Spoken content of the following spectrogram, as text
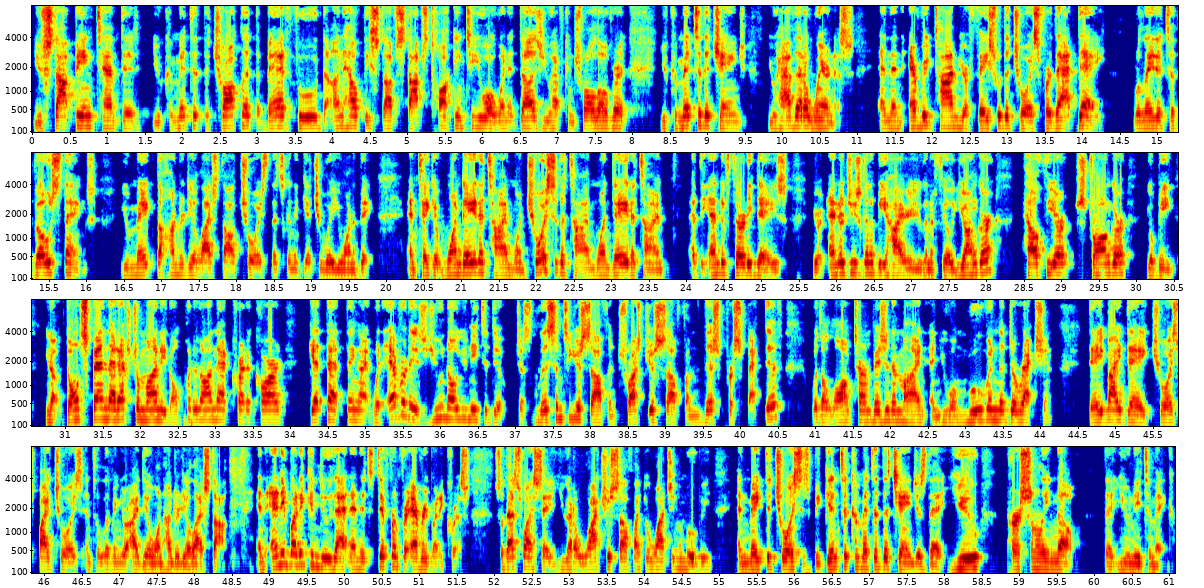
You stop being tempted. You commit to the chocolate, the bad food, the unhealthy stuff stops talking to you, or when it does, you have control over it. You commit to the change. You have that awareness. And then every time you're faced with a choice for that day related to those things, you make the 100 year lifestyle choice that's going to get you where you want to be. And take it one day at a time, one choice at a time, one day at a time. At the end of 30 days, your energy is going to be higher. You're going to feel younger, healthier, stronger. You'll be, you know, don't spend that extra money. Don't put it on that credit card. Get that thing, whatever it is you know you need to do. Just listen to yourself and trust yourself from this perspective with a long term vision in mind, and you will move in the direction day by day, choice by choice, into living your ideal 100 year lifestyle. And anybody can do that, and it's different for everybody, Chris. So that's why I say you got to watch yourself like you're watching a movie and make the choices, begin to commit to the changes that you personally know that you need to make.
